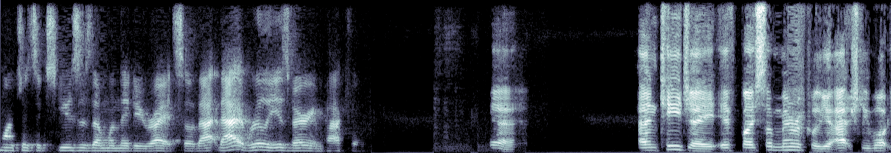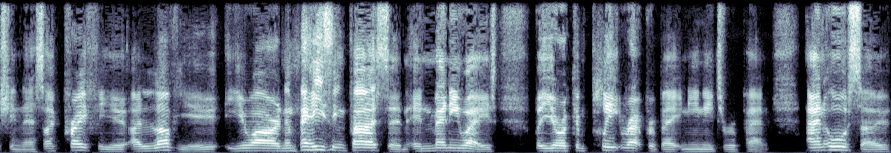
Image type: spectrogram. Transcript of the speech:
Conscience excuses them when they do right. So that that really is very impactful. Yeah. And TJ, if by some miracle you're actually watching this, I pray for you. I love you. You are an amazing person in many ways, but you're a complete reprobate and you need to repent. And also,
